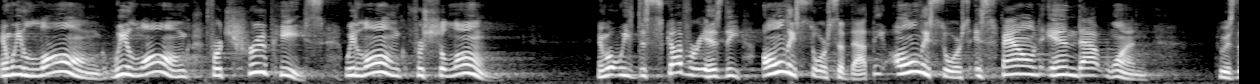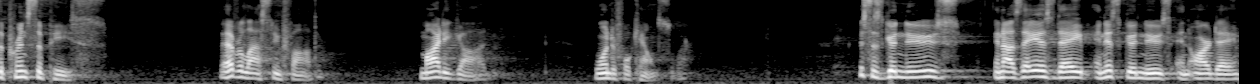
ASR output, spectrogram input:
And we long, we long for true peace. We long for shalom. And what we discover is the only source of that, the only source is found in that one who is the Prince of Peace, the everlasting Father, mighty God, wonderful counselor. This is good news in Isaiah's day, and it's good news in our day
